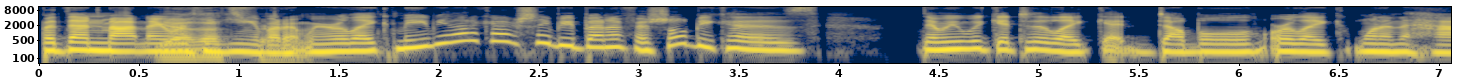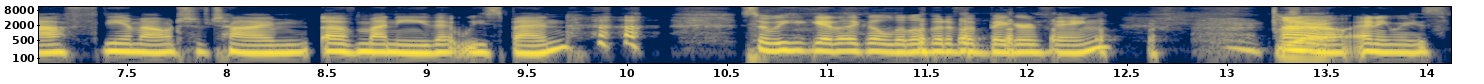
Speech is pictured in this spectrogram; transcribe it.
But then Matt and I Yeah, were thinking about it and we were like, maybe that could actually be beneficial because then we would get to like get double or like one and a half the amount of time of money that we spend. so we could get like a little bit of a bigger thing. I don't know. Anyways.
